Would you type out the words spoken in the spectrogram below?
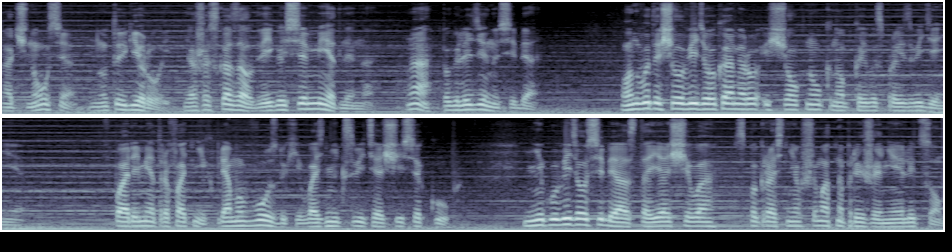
«Очнулся? Ну ты герой. Я же сказал, двигайся медленно. На, погляди на себя». Он вытащил видеокамеру и щелкнул кнопкой воспроизведения. В паре метров от них, прямо в воздухе, возник светящийся куб. Ник увидел себя, стоящего с покрасневшим от напряжения лицом.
